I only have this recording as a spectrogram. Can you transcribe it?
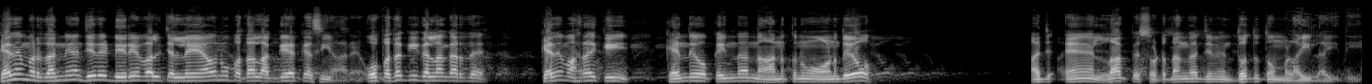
ਕਹਿੰਦੇ ਮਰਦਾਨੇ ਆ ਜਿਹਦੇ ਡੇਰੇ ਵੱਲ ਚੱਲੇ ਆ, ਉਹਨੂੰ ਪਤਾ ਲੱਗ ਗਿਆ ਕਿ ਅਸੀਂ ਆ ਰਹੇ ਉਹ ਪਤਾ ਕੀ ਗੱਲਾਂ ਕਰਦਾ ਕਹਿੰਦੇ, ਮਹਾਰਾਜ ਕੀ ਕਹਿੰਦੇ ਉਹ ਕਹਿੰਦਾ ਨਾਨਕ ਨੂੰ ਆਉਣ ਦਿਓ। ਅੱਜ ਐ ਲੱਗ ਕੇ ਸੁੱਟ ਦਾਂਗਾ ਜਿਵੇਂ ਦੁੱਧ ਤੋਂ ਮਲਾਈ ਲਾਈ ਦੀ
